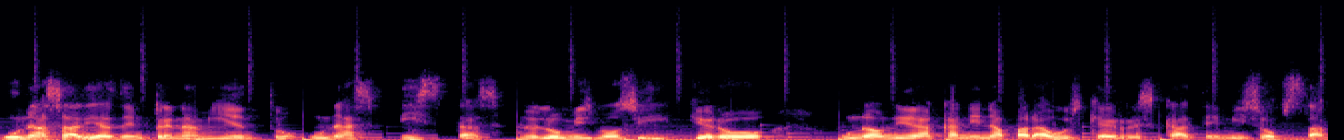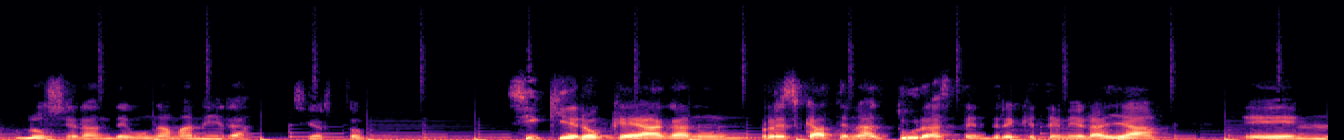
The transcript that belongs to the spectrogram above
Unas áreas de entrenamiento, unas pistas. No es lo mismo si quiero una unidad canina para búsqueda y rescate, mis obstáculos serán de una manera, ¿cierto? Si quiero que hagan un rescate en alturas, tendré que tener allá em,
